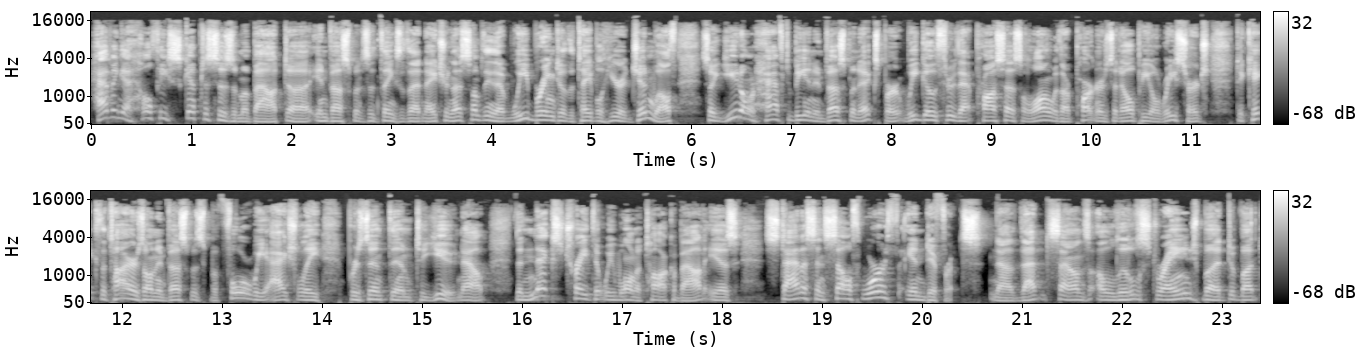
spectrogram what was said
having a healthy skepticism about uh, investments and things of that nature. And that's something that we bring to the table here at Gen Wealth. So you don't have to be an investment expert. We go through that process along with our partners at LPL Research to kick the tires on investments before we actually present them to you. Now, the next trait that we want to talk about is status and self worth indifference. Now, that sounds a little strange, but but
